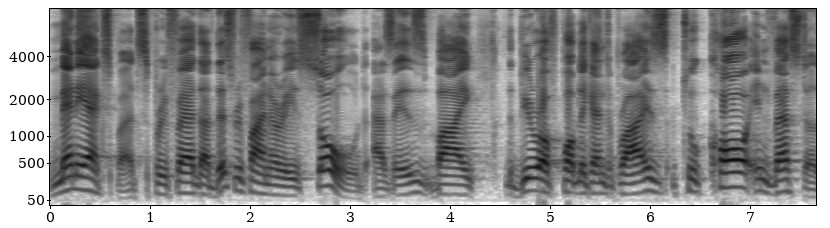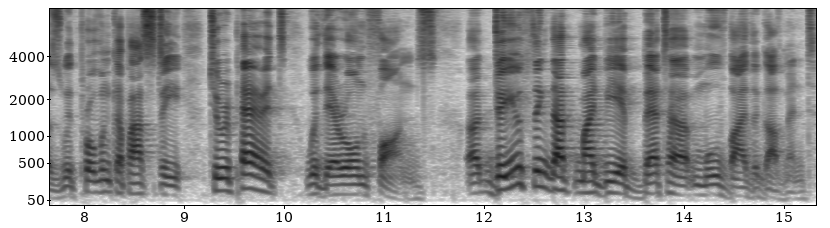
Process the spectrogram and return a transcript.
Many experts prefer that this refinery is sold as is by the Bureau of Public Enterprise to core investors with proven capacity to repair it with their own funds. Uh, do you think that might be a better move by the government?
